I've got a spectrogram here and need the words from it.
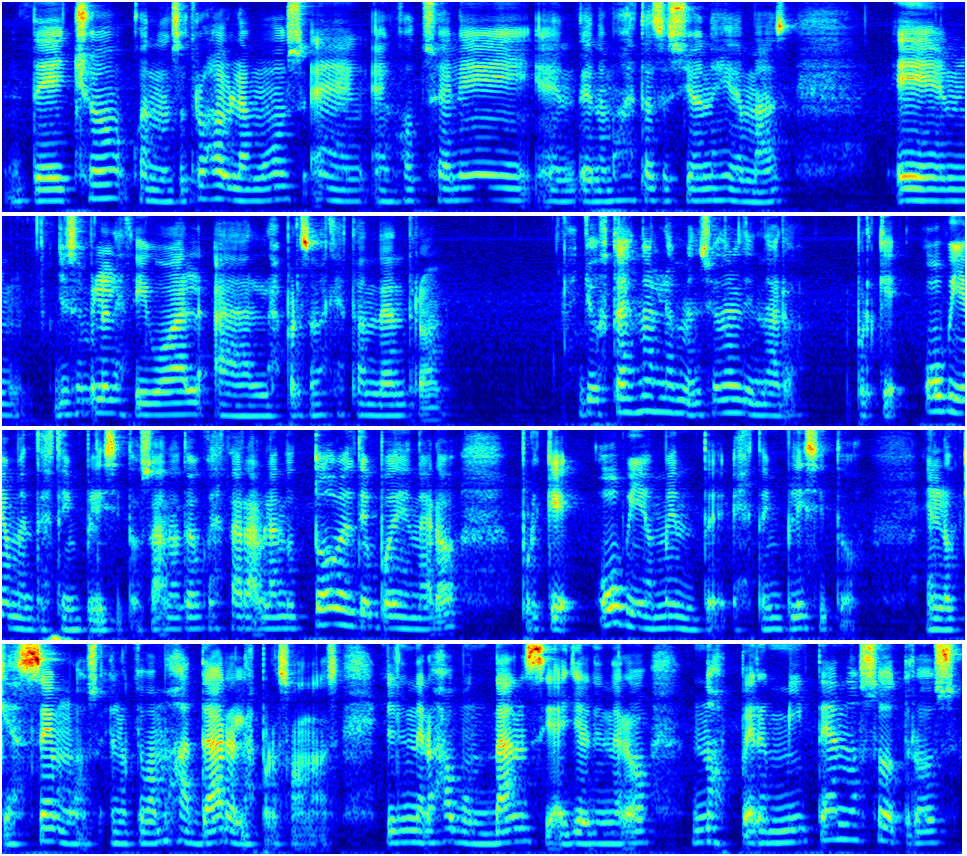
de hecho, cuando nosotros hablamos en, en Hot Selling, tenemos estas sesiones y demás, em, yo siempre les digo a las personas que están dentro, yo a ustedes no les menciono el dinero, porque obviamente está implícito. O sea, no tengo que estar hablando todo el tiempo de dinero porque obviamente está implícito en lo que hacemos, en lo que vamos a dar a las personas. El dinero es abundancia y el dinero nos permite a nosotros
